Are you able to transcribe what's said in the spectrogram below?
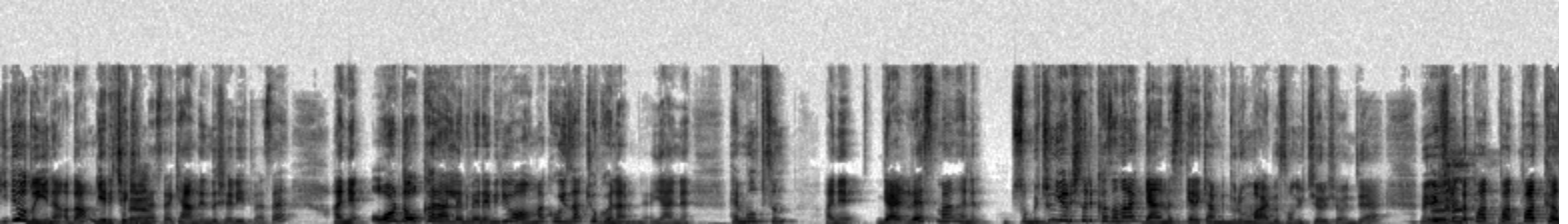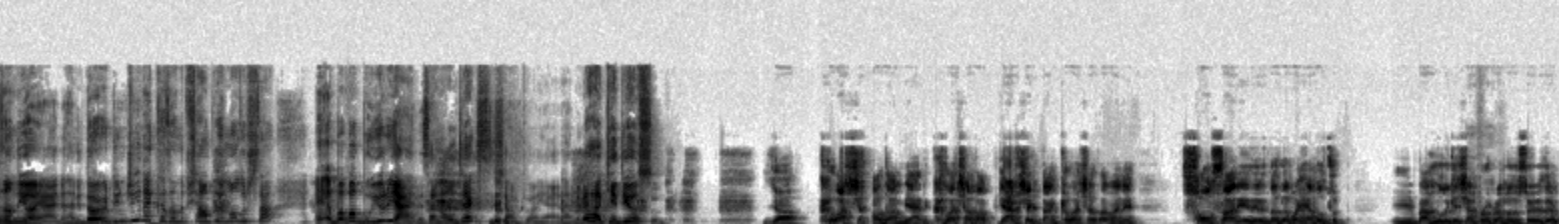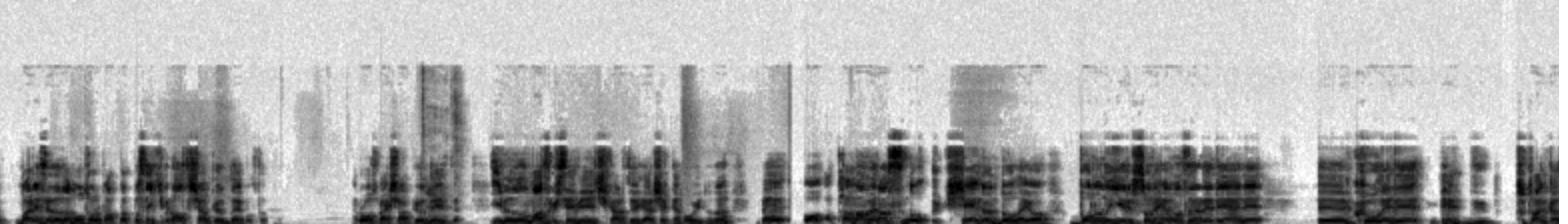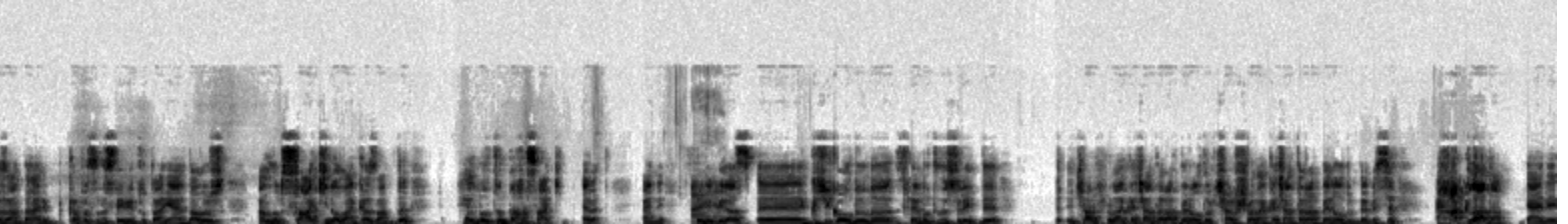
gidiyordu yine adam geri çekilmese, evet. kendini dışarı itmese. Hani orada o kararları verebiliyor olmak o yüzden çok önemli. Yani Hamilton Hani gel resmen hani bütün yarışları kazanarak gelmesi gereken bir durum vardı son 3 yarış önce. Ve evet. üçünü de pat pat pat kazanıyor yani. Hani dördüncüyü de kazanıp şampiyon olursa e, baba buyur yani. Sen olacaksın şampiyon yani. Hani, ve hak ediyorsun. Ya clutch adam yani. Clutch adam. Gerçekten clutch adam. Hani son saniyelerin adamı Hamilton. Ee, ben bunu geçen programda da söyledim. Valencia'da da motor patlatması 2006 şampiyonu da Hamilton. Rosberg şampiyon evet. değildi inanılmaz bir seviyeye çıkartıyor gerçekten oyununu. Ve o tamamen aslında şeye döndü olay. O Bono'nun yarış sonu Hamilton'a dedi hani e, cool edi tutan kazandı. Hani kafasını serin tutan. Yani daha doğrusu anlamı sakin olan kazandı. Hamilton daha sakin. Evet. Yani senin Aynen. biraz e, gıcık olduğunu Hamilton'ın sürekli çarpışmadan kaçan taraf ben oldum. Çarpışmadan kaçan taraf ben oldum demesi. E, haklı adam. Yani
